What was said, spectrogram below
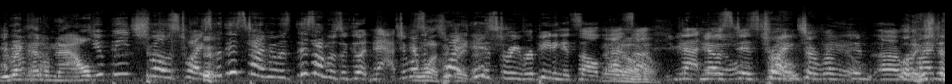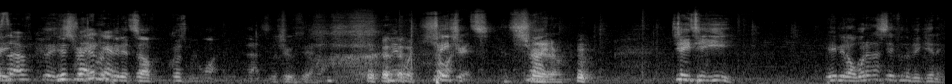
We ranked ahead of them now. You beat Schmoes twice, but this time it was this time was a good match. It wasn't was quite match. history repeating itself No, as no, uh, no. Matt Knost is trying to re- in- uh, Well, the remind history, us of. the history right did here. repeat itself because we won. That's the truth, yeah. anyway, Patriots. Schneider. JTE. Baby doll, what did I say from the beginning?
